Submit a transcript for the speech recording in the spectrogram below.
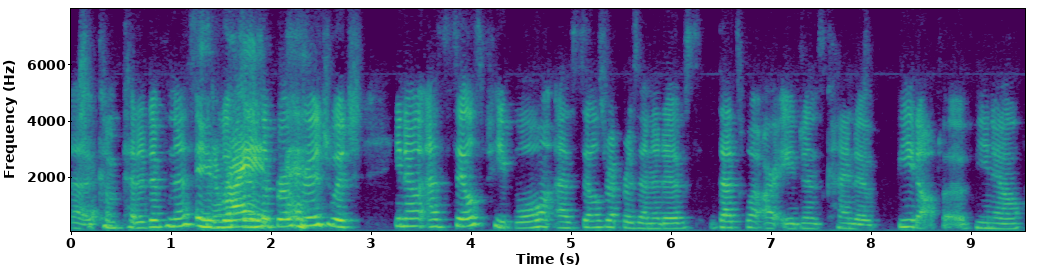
uh, competitiveness within the brokerage, which you know, as salespeople, as sales representatives, that's what our agents kind of feed off of. You know,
